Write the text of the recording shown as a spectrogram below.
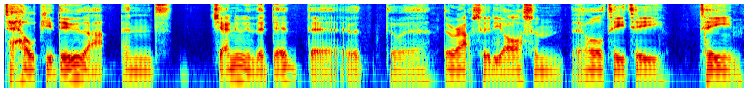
to help you do that. And genuinely, they did. They they were they were absolutely awesome. The whole TT team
